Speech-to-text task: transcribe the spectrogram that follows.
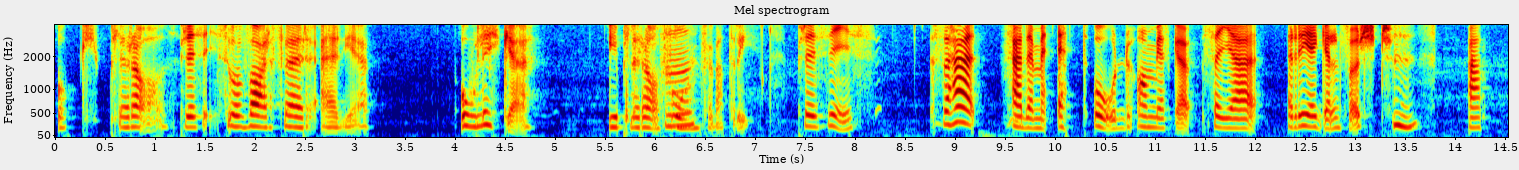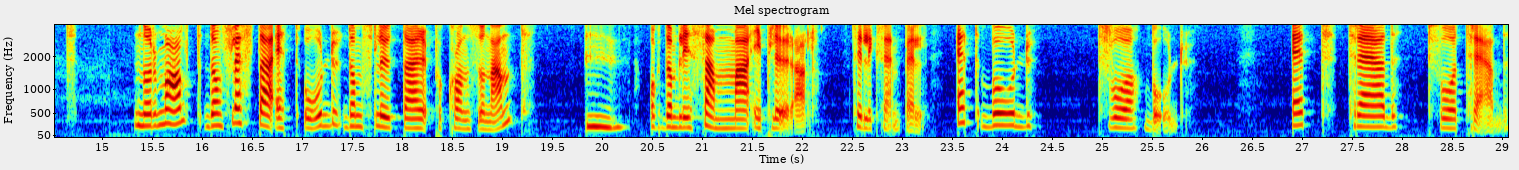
och plural. precis. Så varför är det olika i pluralform Mm. för batteri? Precis. Så här är det med ett ord, om jag ska säga regeln först. Mm. Normalt, de flesta ett ord, de slutar på konsonant Mm. Och de blir samma i plural. Till exempel ett bord, två bord. Ett träd, två träd.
